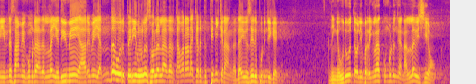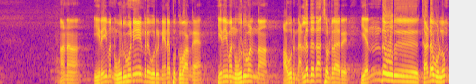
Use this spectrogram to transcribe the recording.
நீ இந்த சாமியை கும்பிடு அதெல்லாம் எதுவுமே யாருமே எந்த ஒரு பெரியவங்களும் சொல்லலை. அதை தவறான கருத்து திணிக்கிறாங்க. தயவு செய்து புரிஞ்சுக்கங்க. நீங்கள் உருவத்தை வழிபடுறீங்களா? கும்பிடுங்க. நல்ல விஷயம். ஆனால் இறைவன் ஒருவனே என்ற ஒரு நினைப்புக்கு வாங்க. இறைவன் ஒருவன் தான் அவர் நல்லதை தான் சொல்கிறாரு எந்த ஒரு கடவுளும்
